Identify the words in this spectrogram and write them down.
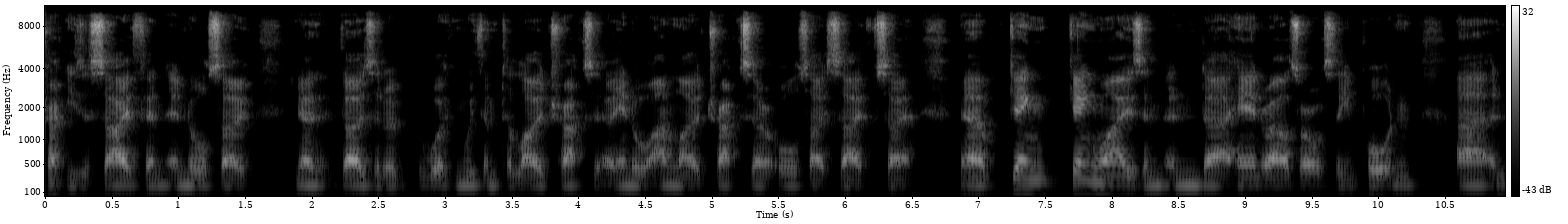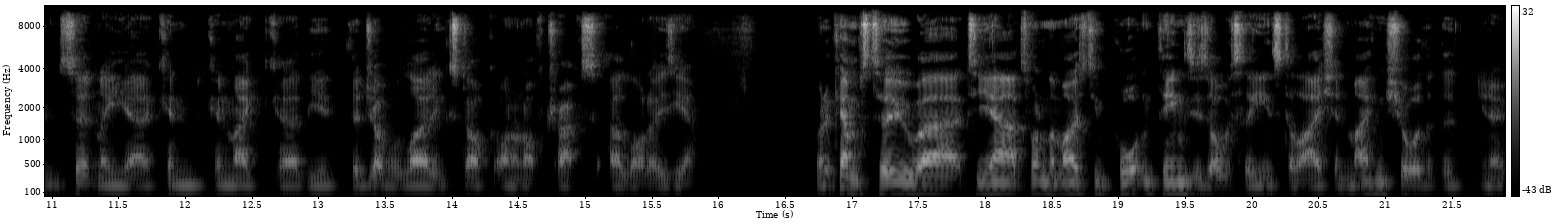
truckies are safe and, and also you know those that are working with them to load trucks and or unload trucks are also safe so you know, gang gangways and, and uh, handrails are obviously important uh, and certainly uh, can can make uh, the the job of loading stock on and off trucks a lot easier when it comes to uh, to yards, one of the most important things is obviously installation, making sure that the you know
